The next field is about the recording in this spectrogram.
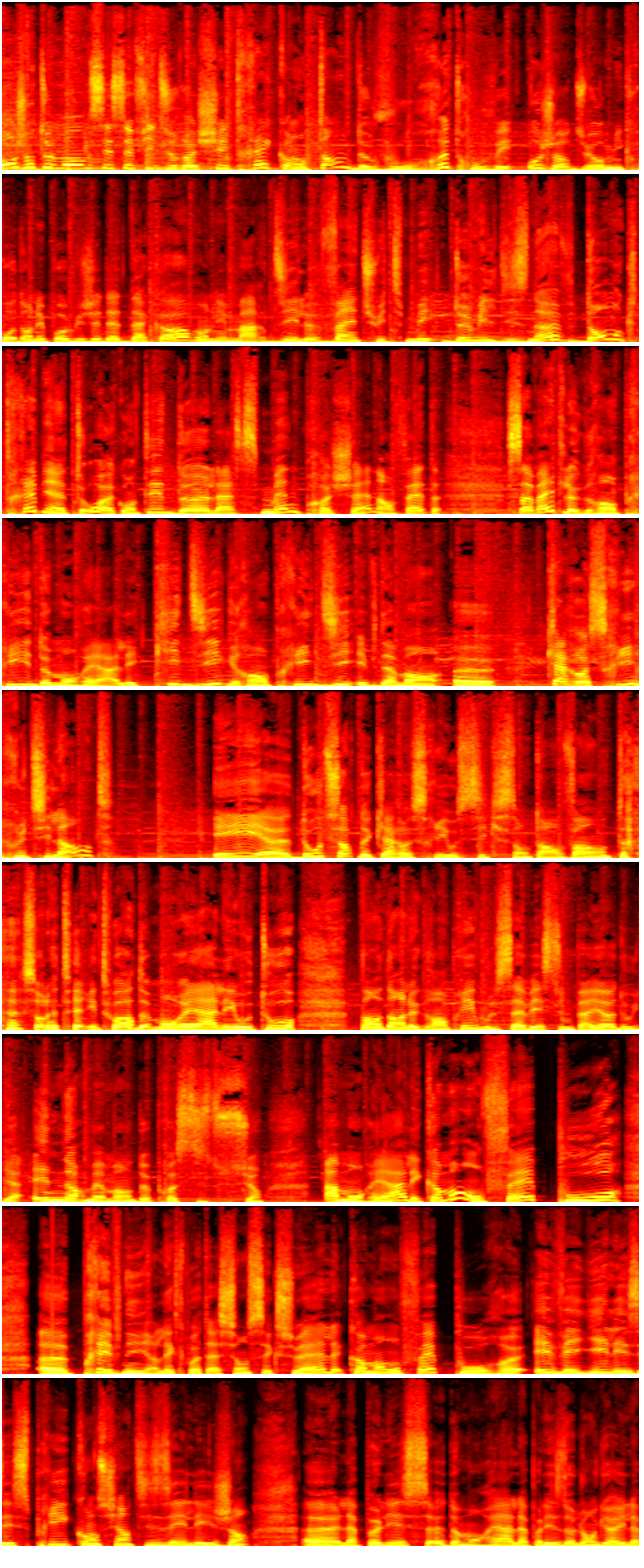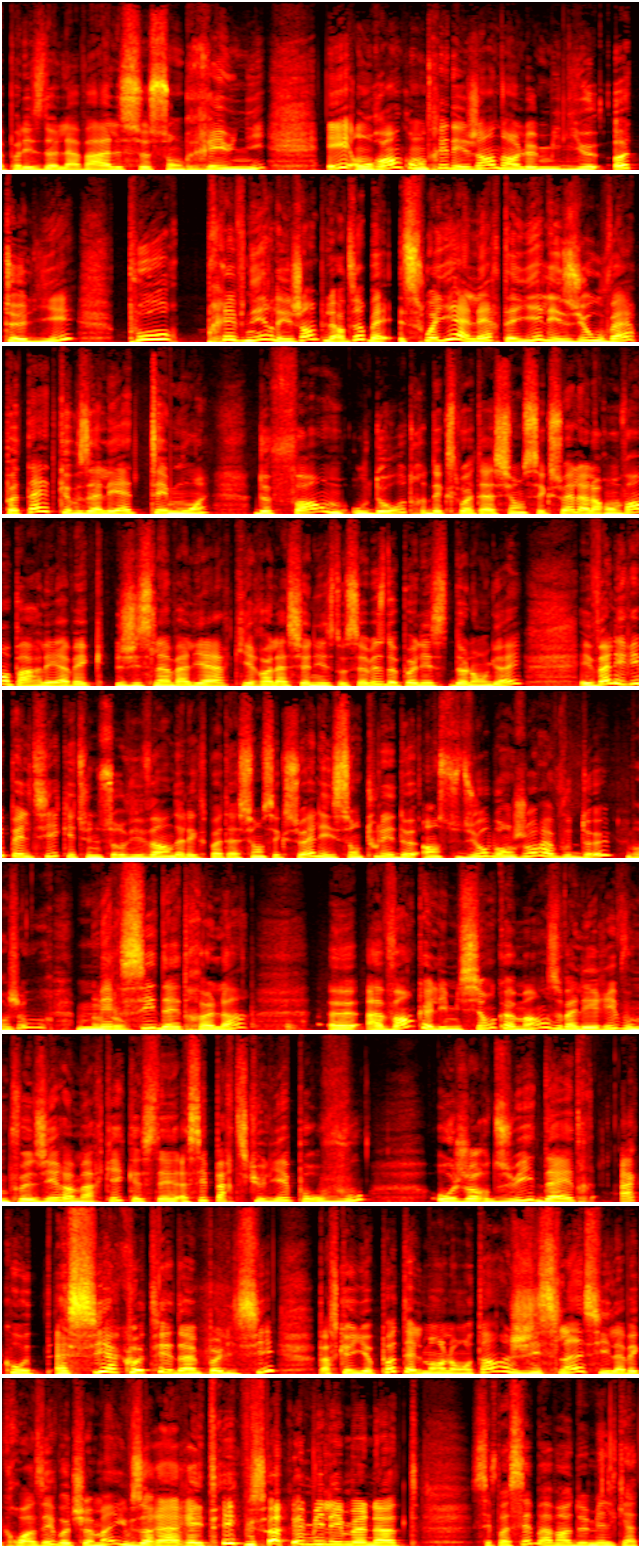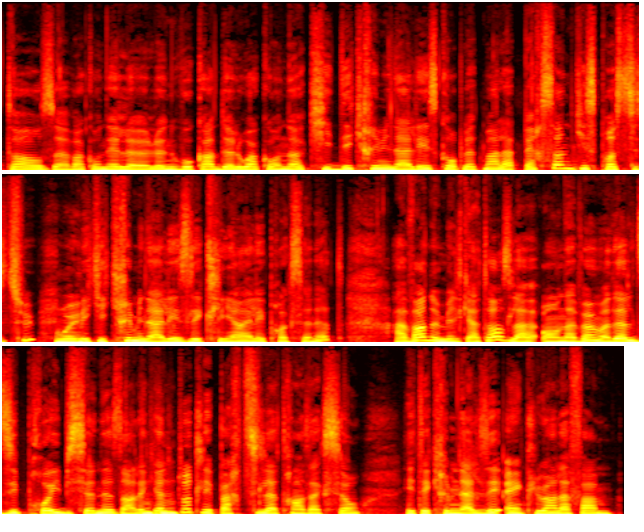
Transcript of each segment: Bonjour tout le monde, c'est Sophie Durocher, très contente de vous retrouver aujourd'hui au micro dont on n'est pas obligé d'être d'accord. On est mardi le 28 mai 2019, donc très bientôt, à compter de la semaine prochaine, en fait, ça va être le Grand Prix de Montréal. Et qui dit Grand Prix dit évidemment euh, carrosserie rutilante et euh, d'autres sortes de carrosseries aussi qui sont en vente sur le territoire de Montréal et autour pendant le Grand Prix. Vous le savez, c'est une période où il y a énormément de prostitution à Montréal. Et comment on fait pour euh, prévenir l'exploitation sexuelle? Comment on fait pour euh, éveiller les esprits, conscientiser les gens? la police de Montréal, la police de Longueuil, la police de Laval se sont réunis et ont rencontré des gens dans le milieu hôtelier pour prévenir les gens puis leur dire ben, soyez alerte, ayez les yeux ouverts. Peut-être que vous allez être témoin de formes ou d'autres d'exploitation sexuelle. Alors, on va en parler avec Ghislain Vallière, qui est relationniste au service de police de Longueuil, et Valérie Pelletier, qui est une survivante de l'exploitation sexuelle. Et ils sont tous les deux en studio. Bonjour à vous deux. Bonjour. Merci d'être là. Euh, avant que l'émission commence, Valérie, vous me faisiez remarquer que c'était assez particulier pour vous aujourd'hui d'être assis à côté d'un policier parce qu'il n'y a pas tellement longtemps, Ghislain, s'il avait croisé votre chemin, il vous aurait arrêté, il vous aurait mis les menottes. C'est possible avant 2014, avant qu'on ait le, nouveau cadre de loi qu'on a qui décriminalise complètement la personne qui se prostitue, mais qui criminalise les clients et les proxénètes. Avant 2014, là, on avait un modèle dit prohibitionniste dans lequel mhm. toutes les parties de la transaction étaient criminalisées, incluant la femme.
